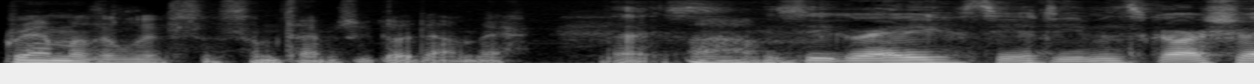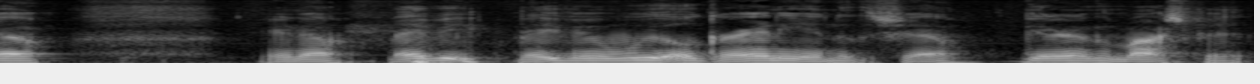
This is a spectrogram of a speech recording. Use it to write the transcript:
grandmother lives. So sometimes we go down there. Nice. Um, you see Granny, see a Demon Scar show. You know, maybe maybe wheel Granny into the show. Get her in the mosh pit.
